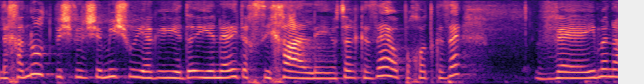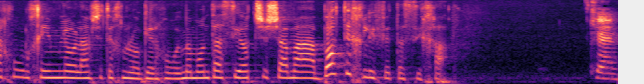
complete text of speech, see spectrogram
לחנות בשביל שמישהו ינהל איתך שיחה על יותר כזה או פחות כזה. ואם אנחנו הולכים לעולם של טכנולוגיה, אנחנו רואים המון תעשיות ששם הבוט החליף את השיחה. כן,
